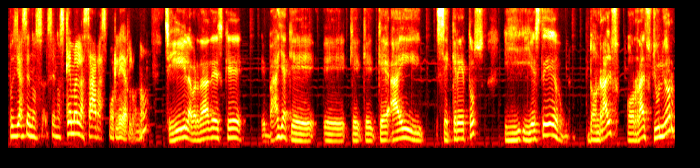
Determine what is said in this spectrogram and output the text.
pues ya se nos, se nos queman las habas por leerlo, ¿no? Sí, la verdad es que vaya que, eh, que, que, que, hay secretos y, este Don Ralph o Ralph Jr.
